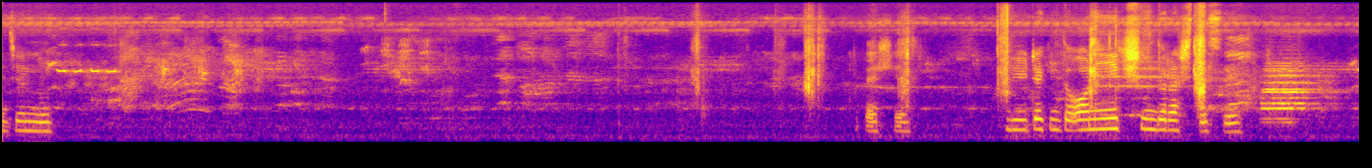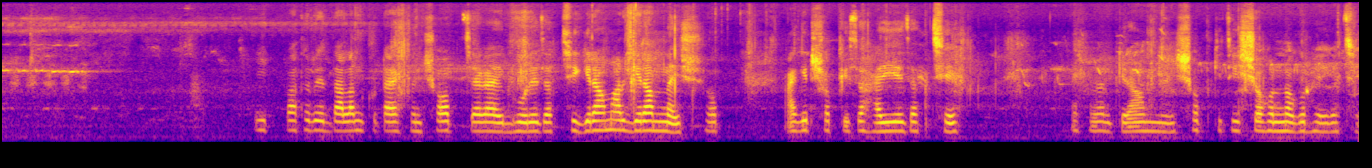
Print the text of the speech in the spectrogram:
এই জন্য দেখেন, ভিউটা কিন্তু অনেক সুন্দর আসতেছে। ইট পাথরের দালান কোটা এখন সব জায়গায় ভরে যাচ্ছে। গ্রাম আর গ্রাম নাই, সব আগের সব কিছু হারিয়ে যাচ্ছে। এখন আর গ্রাম নেই সব কিছুই শহর নগর হয়ে গেছে।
